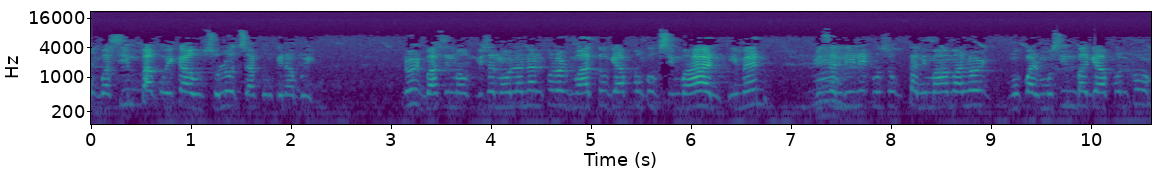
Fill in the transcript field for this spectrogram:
ug masimba ko ikaw sulod sa akong kinabuhi. Lord, basin mo, bisan maulanan ko, Lord, maato gyapon kog simbahan. Amen? Bisan dili ko sugta ni Mama, Lord, mupa, musimba gyapon ko.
